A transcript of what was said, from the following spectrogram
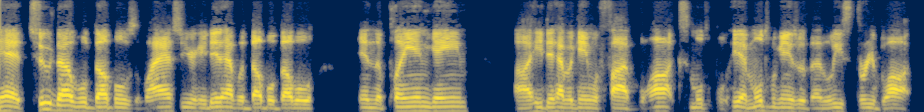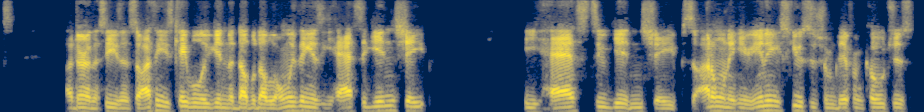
had two double doubles last year. He did have a double double in the play-in game. Uh, he did have a game with five blocks, multiple. He had multiple games with at least three blocks uh, during the season. So I think he's capable of getting a double double. The only thing is he has to get in shape. He has to get in shape. So I don't want to hear any excuses from different coaches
